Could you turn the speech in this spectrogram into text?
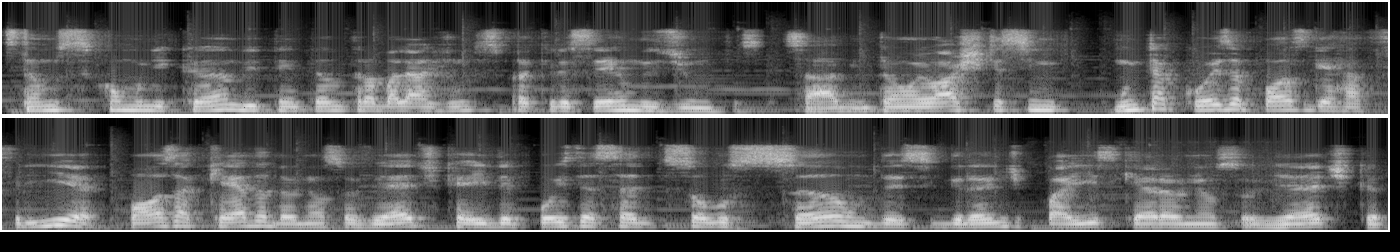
estamos se comunicando e tentando trabalhar juntos para crescermos juntos, sabe? Então eu acho que assim, muita coisa pós-Guerra Fria, pós a queda da União Soviética e depois dessa dissolução desse grande país que era a União Soviética,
